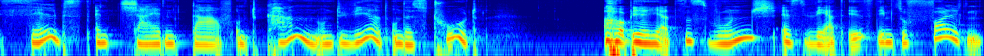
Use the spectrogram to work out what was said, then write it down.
selbst entscheiden darf und kann und wird und es tut ob ihr Herzenswunsch es wert ist, dem zu folgen,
